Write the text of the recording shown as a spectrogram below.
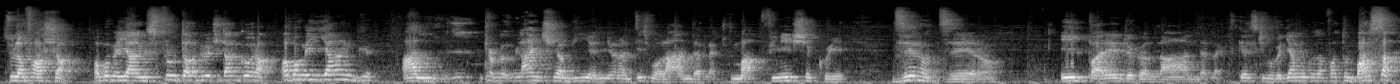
Sulla fascia. Aubameyang sfrutta la velocità ancora. Aubameyang. Al, proprio lancia via ignorantissimo l'Underlect. Ma finisce qui. 0-0 il pareggio con l'Anderlecht. Che schifo, vediamo cosa ha fatto il Barça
